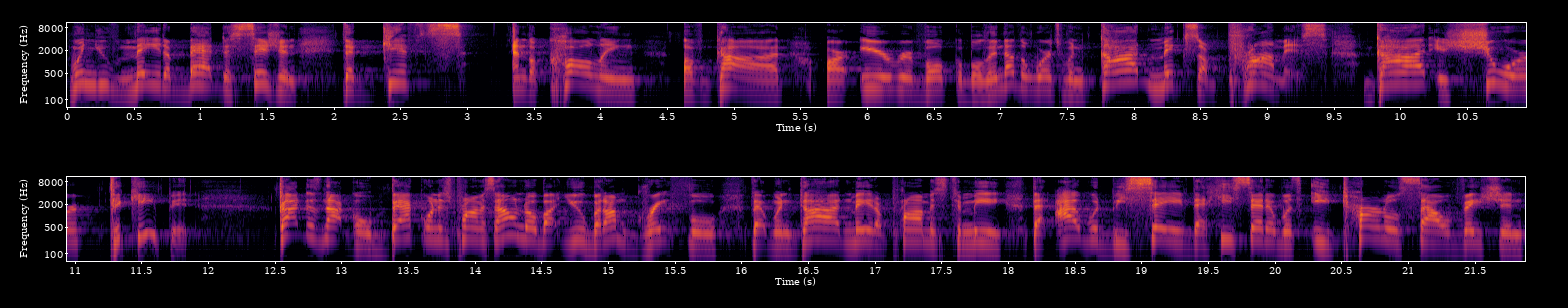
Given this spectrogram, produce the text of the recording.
when you've made a bad decision. The gifts and the calling of God are irrevocable. In other words, when God makes a promise, God is sure to keep it. God does not go back on his promise. I don't know about you, but I'm grateful that when God made a promise to me that I would be saved, that he said it was eternal salvation.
